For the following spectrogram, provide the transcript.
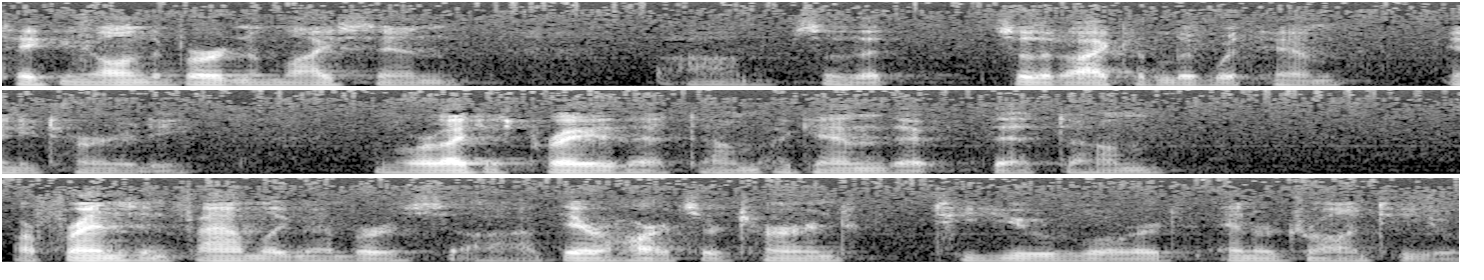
taking on the burden of my sin, um, so that so that I could live with him in eternity. Lord, I just pray that um, again that that um, our friends and family members, uh, their hearts are turned to you, Lord, and are drawn to you.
